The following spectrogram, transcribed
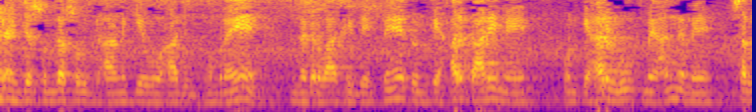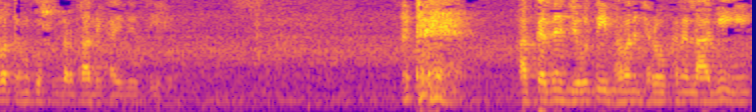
जब सुंदर स्वरूप धारण किए वो आज घूम रहे हैं, नगरवासी देखते हैं तो उनके हर कार्य में, उनके हर रूप में, अंग में सर्वत्र उनको सुंदरता दिखाई देती है। अब कहते हैं युवती भवन झरोखने लागी।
